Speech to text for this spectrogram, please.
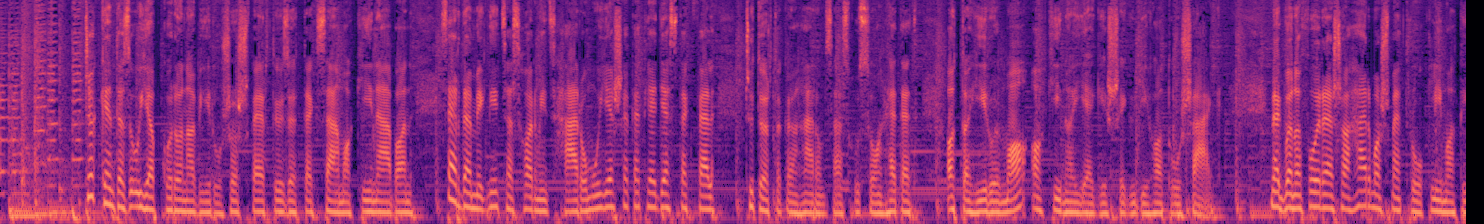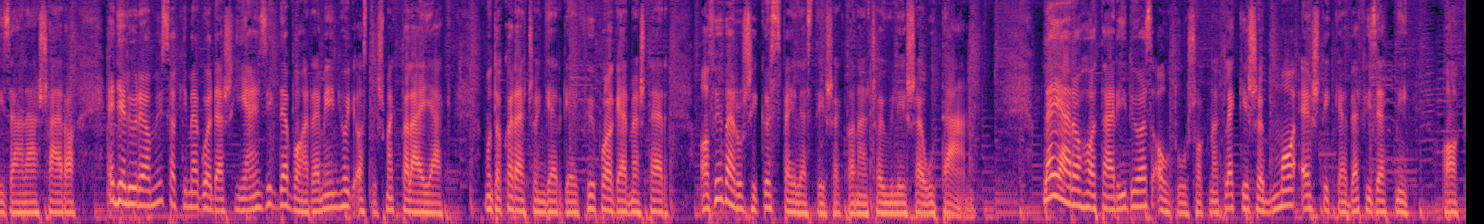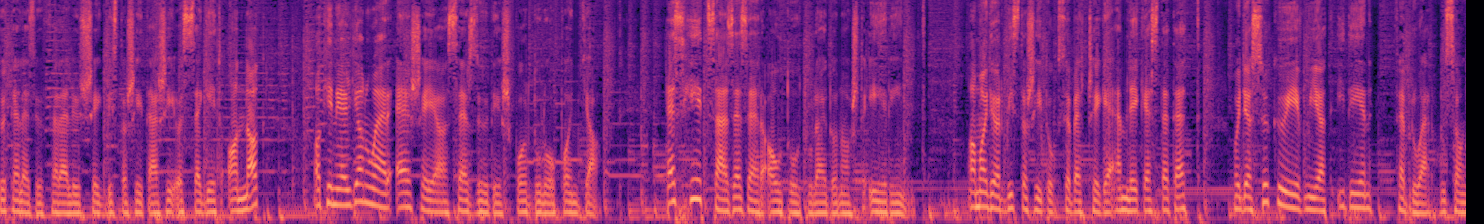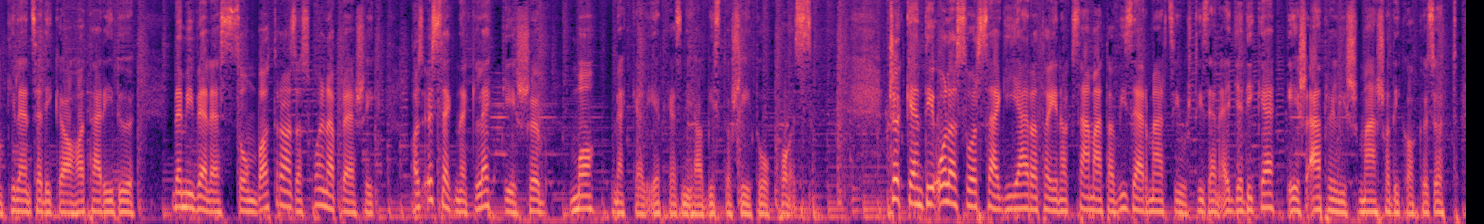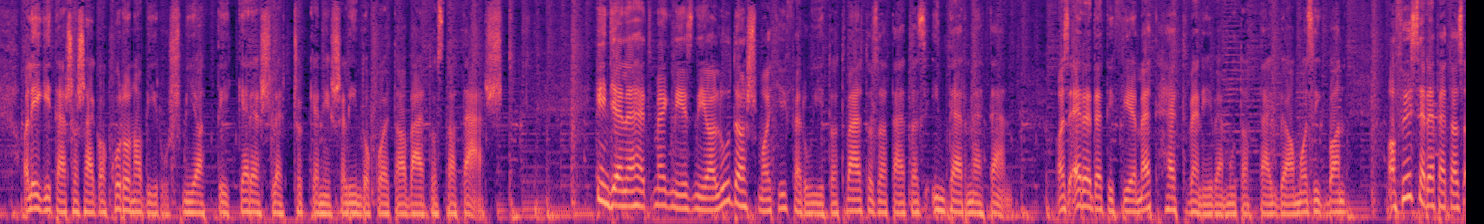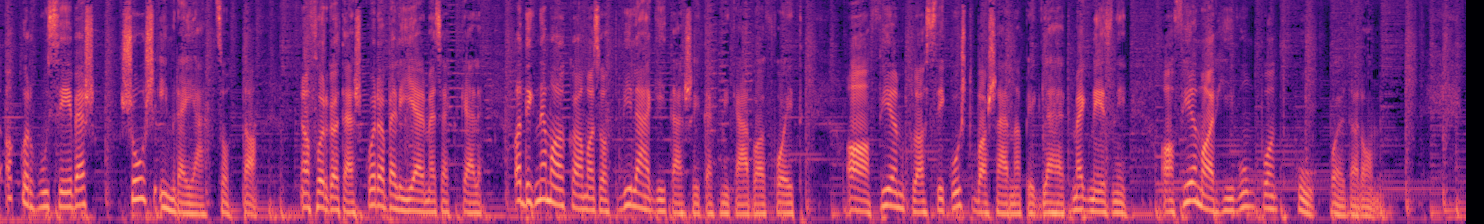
Csökkent az újabb koronavírusos fertőzöttek száma Kínában. Szerdán még 433 új esetet jegyeztek fel, csütörtökön 327-et, adta hírül ma a kínai egészségügyi hatóság. Megvan a forrás a hármas metró klimatizálására. Egyelőre a műszaki megoldás hiányzik, de van remény, hogy azt is megtalálják, mondta Karácsony Gergely főpolgármester a fővárosi közfejlesztések tanácsa ülése után. Lejár a határidő az autósoknak, legkésőbb ma esti kell befizetni a kötelező felelősségbiztosítási összegét annak, akinél január 1 -e a szerződés fordulópontja. Ez 700 ezer autótulajdonost érint. A Magyar Biztosítók Szövetsége emlékeztetett, hogy a szökőév miatt idén február 29-e a határidő, de mivel ez szombatra, azaz holnapra esik, az összegnek legkésőbb ma meg kell érkezni a biztosítókhoz. Csökkenti olaszországi járatainak számát a Vizer március 11-e és április 2-a között. A légitársaság a koronavírus miatti keresletcsökkenéssel indokolta a változtatást. Ingyen lehet megnézni a Ludas Matyi felújított változatát az interneten. Az eredeti filmet 70 éve mutatták be a mozikban. A főszerepet az akkor 20 éves Sós Imre játszotta. A forgatás korabeli jelmezekkel, addig nem alkalmazott világítási technikával folyt. A film klasszikust vasárnapig lehet megnézni a filmarchívum.hu oldalon.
